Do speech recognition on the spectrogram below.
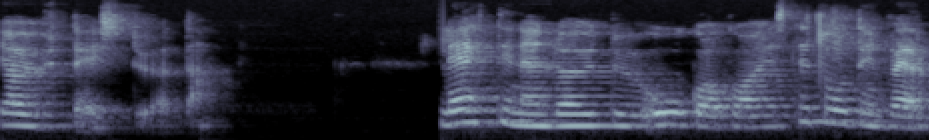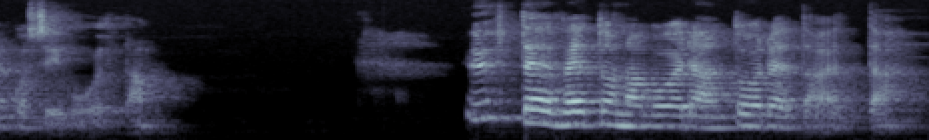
ja yhteistyötä. Lehtinen löytyy UKK-instituutin verkkosivuilta. Yhteenvetona voidaan todeta, että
